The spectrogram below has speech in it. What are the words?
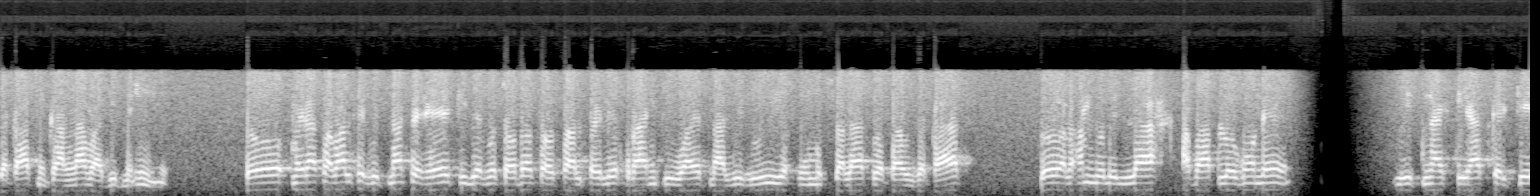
زکوٰۃ نکالنا واجب نہیں ہے۔ تو میرا سوال صرف اتنا سے ہے کہ جب وہ چودہ سو سال پہلے قرآن کی وایت نازل ہوئی یقوم الصلاط و زکوٰۃ تو الحمدللہ اب آپ لوگوں نے یہ اتنا احتیاط کر کے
